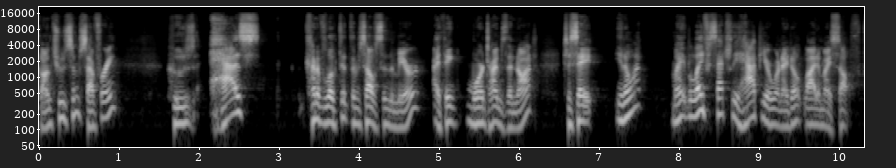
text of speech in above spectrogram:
gone through some suffering, who's has kind of looked at themselves in the mirror, I think more times than not, to say, you know what? My life is actually happier when I don't lie to myself.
